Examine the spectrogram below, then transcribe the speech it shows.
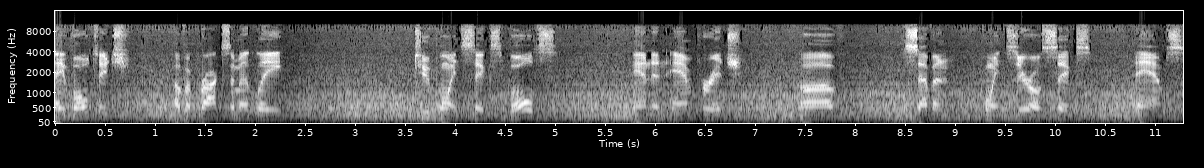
a voltage of approximately 2.6 volts and an amperage of 7.06 amps,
